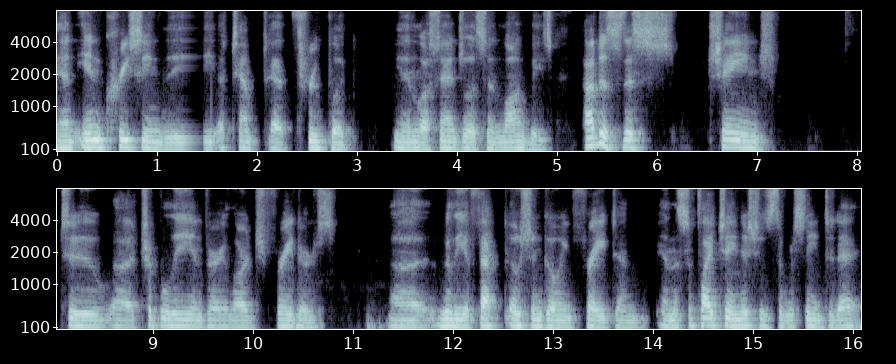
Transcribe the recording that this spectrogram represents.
and increasing the attempt at throughput in Los Angeles and Long Beach. How does this change to uh, Triple E and very large freighters? uh, really affect ocean going freight and, and the supply chain issues that we're seeing today?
